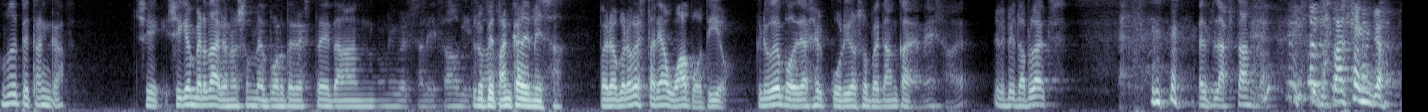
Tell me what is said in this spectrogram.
Uno de petanca. Sí, sí que es verdad que no es un deporte que esté tan universalizado. quizá, Pero petanca de mesa. pero creo que estaría guapo, tío. Creo que podría ser curioso petanca de mesa, ¿eh? El Petaplax. El Plaxtanca. Tanca.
